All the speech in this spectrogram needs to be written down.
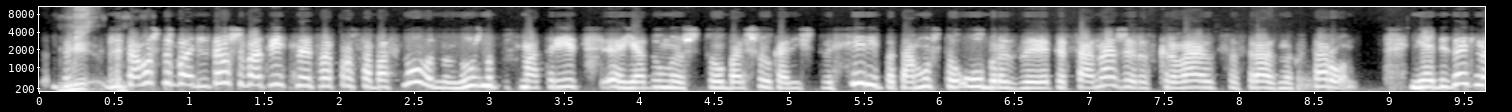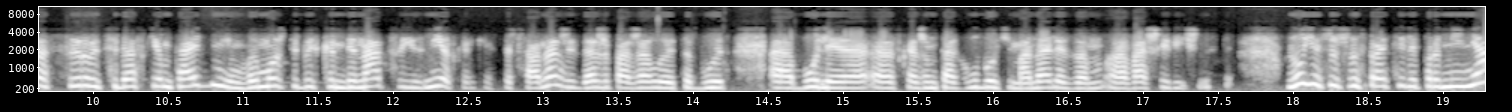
ну, для, того, чтобы, для того, чтобы ответить на этот вопрос обоснованно, нужно посмотреть, э, я думаю, что большое количество серий, потому что образы персонажей раскрываются с разных сторон. Не обязательно ассоциировать себя с кем-то одним. Вы можете быть комбинацией из нескольких персонажей, даже, пожалуй, это будет э, более, э, скажем так, глубоким анализом вашей личности. Ну, если уж вы спросили про меня,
